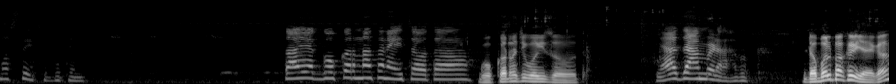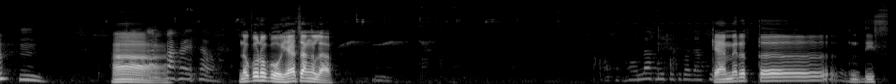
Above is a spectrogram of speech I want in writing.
मस्त आहे एक गोकर्णाचा न्यायचा होता. गोकर्णाची वहीच होत ह्या जांभळा हा बघ. डबल पाकळी आहे का? हम्म. हा. पाकळायचा. नको नको ह्या चांगला. कॅमेऱ्यात तर दिस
